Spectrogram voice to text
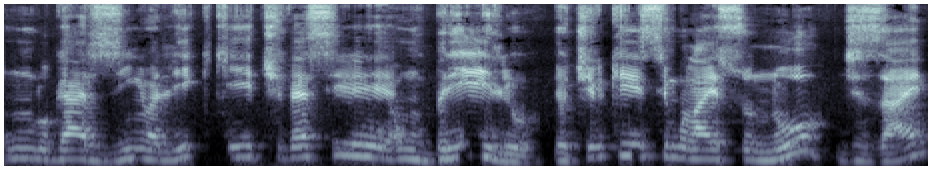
um, lugarzinho ali que tivesse um brilho. Eu tive que simular isso no design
